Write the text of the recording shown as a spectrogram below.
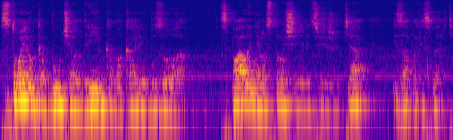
Стоянка, Буча, Андріївка, Макарів, Бузова. Спалення, розтрощення людського життя і запахи смерті.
